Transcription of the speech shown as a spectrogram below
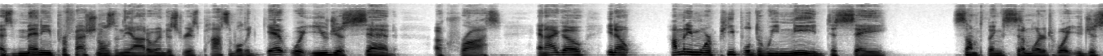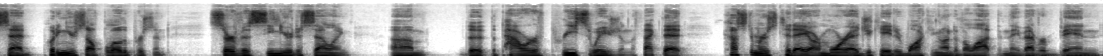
as many professionals in the auto industry as possible to get what you just said across. And I go, you know, how many more people do we need to say something similar to what you just said, putting yourself below the person, service senior to selling, um, the the power of persuasion, the fact that customers today are more educated walking onto the lot than they've ever been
